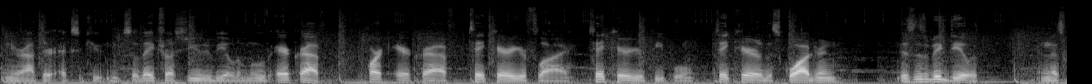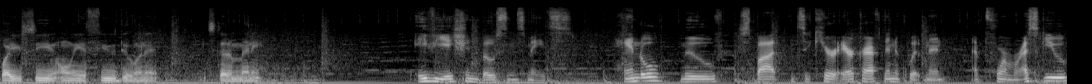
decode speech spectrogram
and you're out there executing. So they trust you to be able to move aircraft, park aircraft, take care of your fly, take care of your people, take care of the squadron. This is a big deal. And that's why you see only a few doing it instead of many. Aviation boatswain's mates handle, move, spot, and secure aircraft and equipment, and perform rescue,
